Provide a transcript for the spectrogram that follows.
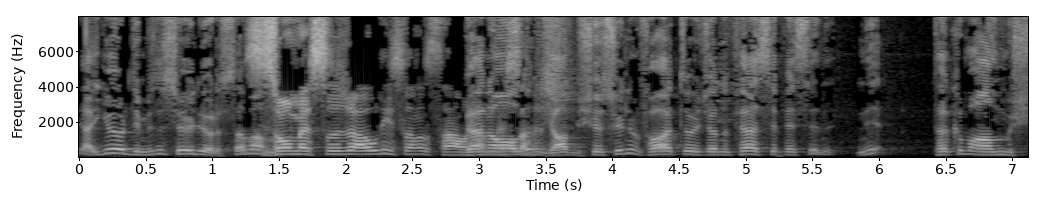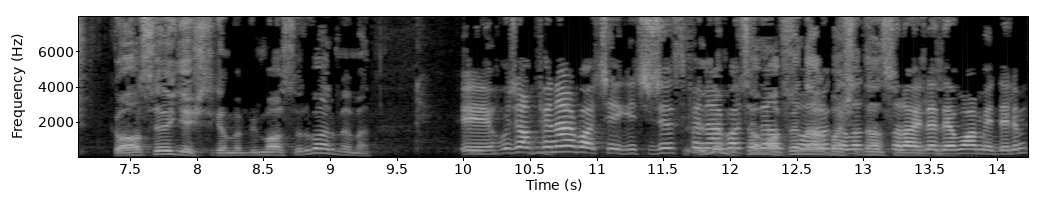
ya gördüğümüzü söylüyoruz tamam mı? Siz o mesajı aldıysanız tamam. Ben hocam, aldım. mesaj- Ya bir şey söyleyeyim mi? Fatih Hoca'nın felsefesini takım almış. Galatasaray'a geçtik ama bir mahsuru var mı hemen? Ee, hocam Fenerbahçe'ye geçeceğiz. Fenerbahçe'den Tamam, sonra Fenerbahçe'den Galatasaray'la sonra devam edelim.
